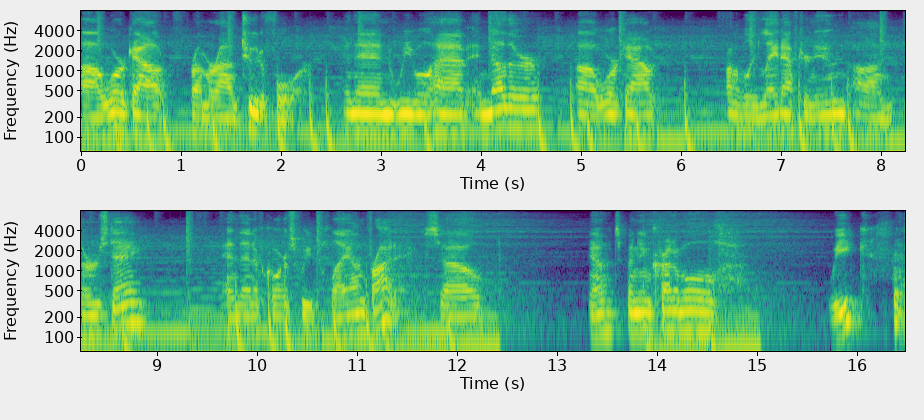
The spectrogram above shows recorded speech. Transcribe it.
a workout from around two to four, and then we will have another uh, workout probably late afternoon on Thursday, and then of course we play on Friday. So you know it's been incredible week. it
